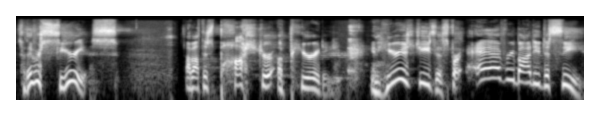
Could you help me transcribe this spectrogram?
So they were serious about this posture of purity. And here is Jesus for everybody to see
